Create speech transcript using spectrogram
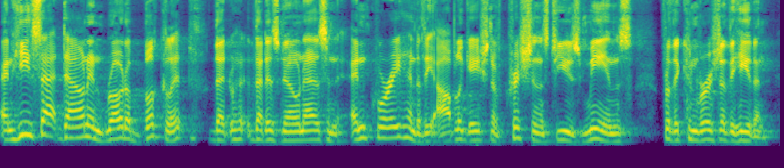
and he sat down and wrote a booklet that, that is known as an inquiry into the obligation of Christians to use means for the conversion of the heathen.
